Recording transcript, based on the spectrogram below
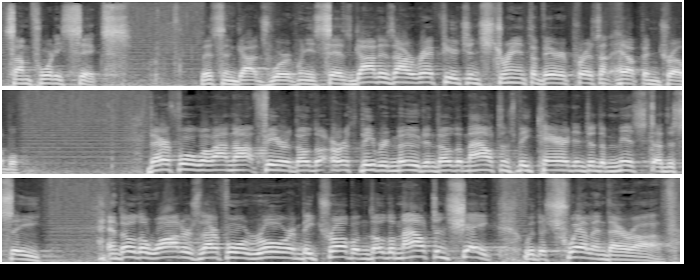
Psalm 46. Listen God's word when He says, God is our refuge and strength, a very present help in trouble. Therefore will I not fear, though the earth be removed, and though the mountains be carried into the midst of the sea. And though the waters therefore roar and be troubled, and though the mountains shake with the swelling thereof.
